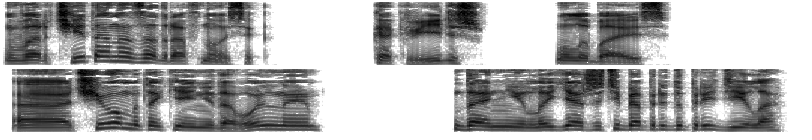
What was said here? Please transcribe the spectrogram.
Ворчит она, задрав носик. «Как видишь». Улыбаюсь. «А чего мы такие недовольные?» «Данила, я же тебя предупредила»,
